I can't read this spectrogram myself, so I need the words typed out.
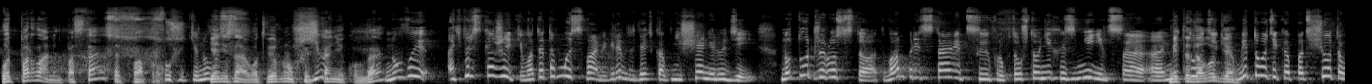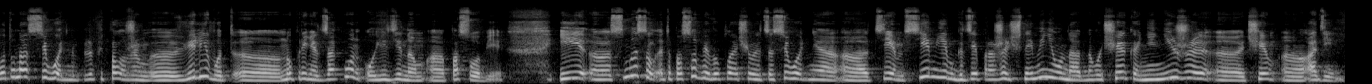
Вот парламент поставит этот вопрос? Слушайте, ну Я вы... не знаю, вот вернувшись Ю... с каникул, да? Ну вы... А теперь скажите, вот это мы с вами говорим, ведь как обнищание людей. Но тот же Росстат вам представит цифру, потому что у них изменится э, методика, методика подсчета. Вот у нас сегодня, предположим, э, ввели, вот, э, ну, принят закон о едином пособии. И смысл, это пособие выплачивается сегодня тем семьям, где прожиточный минимум на одного человека не ниже, чем один.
